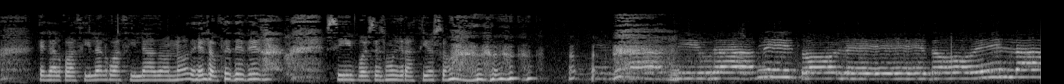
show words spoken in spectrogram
el alguacil alguacilado, ¿no? De López de Vega. Sí, pues es muy gracioso. En la ciudad de Toledo, en la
